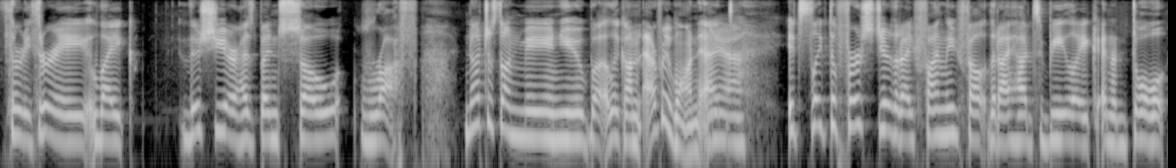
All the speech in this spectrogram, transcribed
33 like this year has been so rough not just on me and you but like on everyone. And Yeah. It's like the first year that i finally felt that i had to be like an adult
